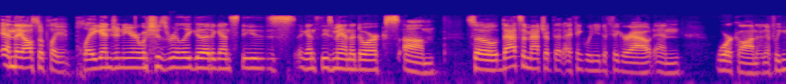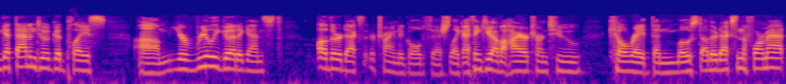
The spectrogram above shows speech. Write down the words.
and they also play Plague Engineer, which is really good against these against these mana dorks. Um, so that's a matchup that I think we need to figure out and work on. And if we can get that into a good place, um, you're really good against other decks that are trying to goldfish. Like I think you have a higher turn two kill rate than most other decks in the format,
